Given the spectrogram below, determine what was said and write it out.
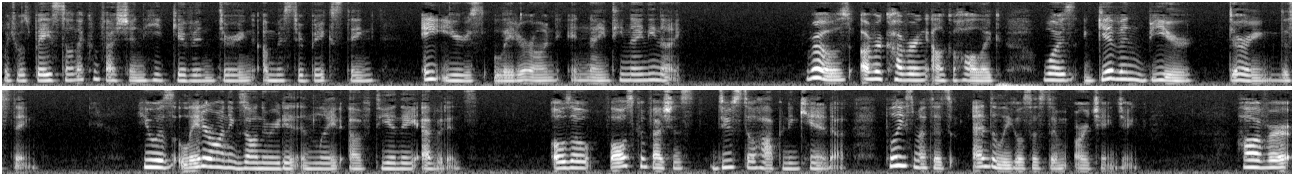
which was based on a confession he'd given during a Mr. Big sting eight years later on in 1999. Rose, a recovering alcoholic, was given beer during the sting. He was later on exonerated in light of DNA evidence. Although false confessions do still happen in Canada, police methods and the legal system are changing. However,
